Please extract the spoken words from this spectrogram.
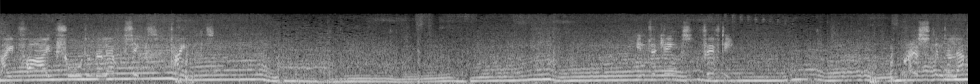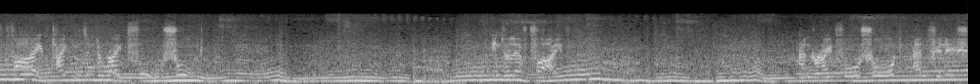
Right 5, short and the left 6, tightens. Into kinks, 50. Crest into left 5, tightens into right 4, short. Into left 5. And right 4 short and finish.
